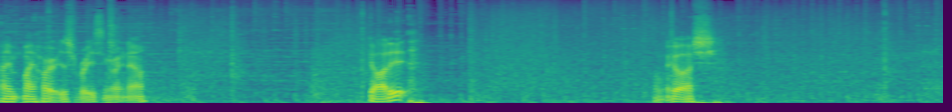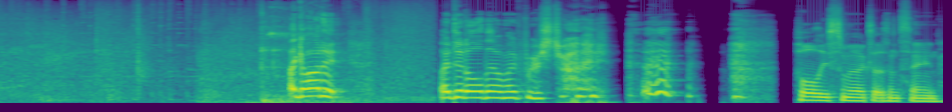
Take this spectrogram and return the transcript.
I'm, my heart is racing right now. Got it. Oh my gosh. I got it! I did all that on my first try. Holy smokes, that was insane.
